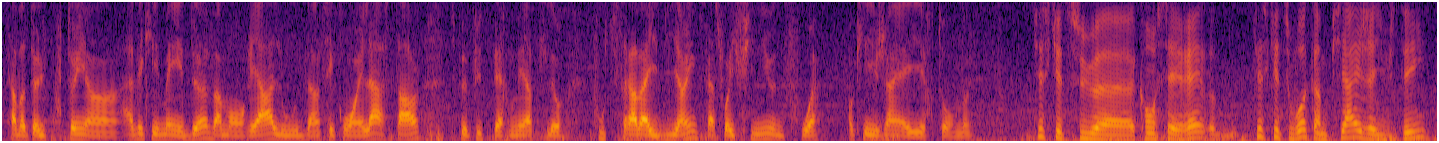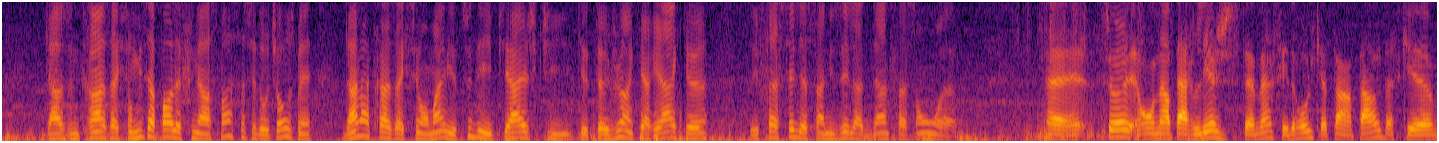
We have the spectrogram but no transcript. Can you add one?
ça va te le coûter avec les mains d'œuvre à Montréal ou dans ces coins-là, à cette heure, tu ne peux plus te permettre. Il faut que tu travailles bien et que ça soit fini une fois, pas que les gens aient y retourner. Qu'est-ce que tu euh, conseillerais, qu'est-ce que tu vois comme piège à éviter dans une transaction, mis à part le financement, ça c'est d'autres choses, mais dans la transaction même, y a-t-il des pièges qui, que tu as vus en carrière que c'est facile de s'enliser là-dedans de façon. Euh... Euh, ça, on en parlait justement. C'est drôle que tu en parles parce que, tu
